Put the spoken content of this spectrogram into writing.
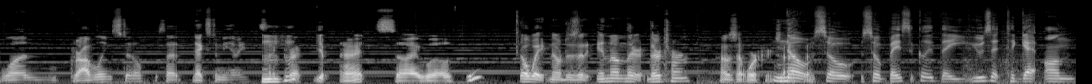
one groveling still. Is that next to me? I mean, is that Mhm. correct? Yep. All right. So I will. Oh wait, no, does it end on their their turn? How does that work exactly? No, so so basically they use it to get on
